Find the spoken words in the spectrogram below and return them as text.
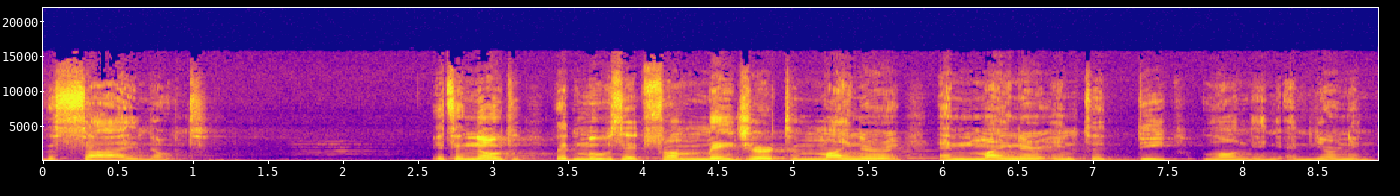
the sigh note. It's a note that moves it from major to minor and minor into deep longing and yearning.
